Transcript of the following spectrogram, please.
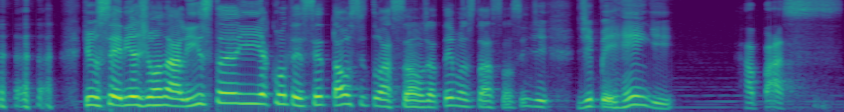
que eu seria jornalista e ia acontecer tal situação. Já teve uma situação assim de, de perrengue? Rapaz.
